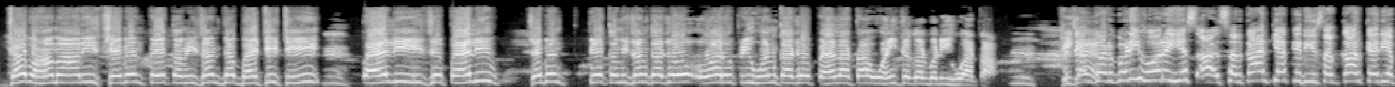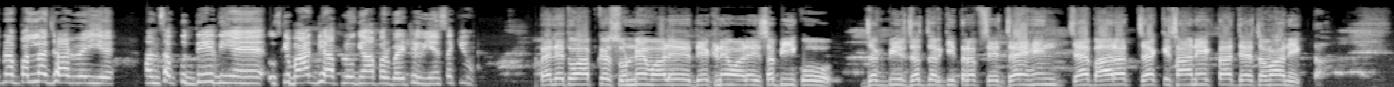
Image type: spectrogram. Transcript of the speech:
जब हमारी सेवन पे कमीशन जब बैठी थी हम्म, पहली से पहली सेवन पे कमीशन का जो ओआरओपी वन का जो पहला था वहीं से गड़बड़ी हुआ था। हम्म। ठीक अच्छा, है? गड़बड़ी हो रही है सरकार क्या कह रही है? सरकार कह रही है अपना पल्ला झाड़ रही है। हम सब कुछ दे दिए हैं। उसके बाद भी आप लोग यहाँ पर बैठे हुए हैं ऐसा क्यों? पहले तो आपके सुनने वाले देखने वाले सभी को जगबीर झज्जर की तरफ़ से जय हिंद जय भारत जय किसान एकता जय जवान एकता।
